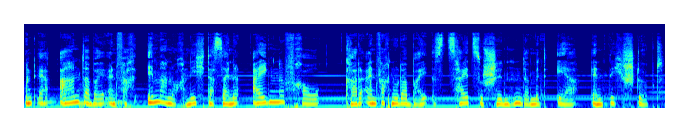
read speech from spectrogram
Und er ahnt dabei einfach immer noch nicht, dass seine eigene Frau gerade einfach nur dabei ist, Zeit zu schinden, damit er endlich stirbt.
